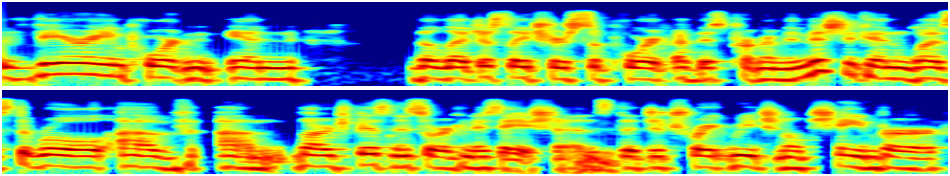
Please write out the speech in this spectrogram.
very important in the legislature's support of this program in Michigan was the role of um, large business organizations, the Detroit Regional Chamber,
